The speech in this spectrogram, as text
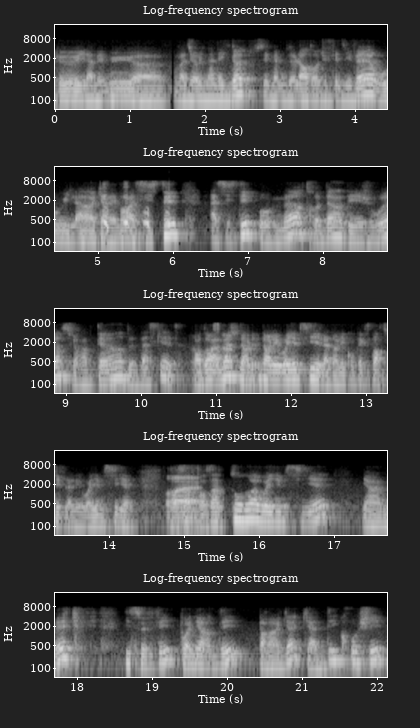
qu'il a même eu, euh, on va dire une anecdote, c'est même de l'ordre du fait divers, où il a carrément assisté assisté au meurtre d'un des joueurs sur un terrain de basket pendant un match dans les, dans les YMCA, là, dans les complexes sportifs, là, les YMCA. Dans, Ouais. un, dans un tournoi YMCA, il y a un mec il se fait poignarder par un gars qui a décroché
